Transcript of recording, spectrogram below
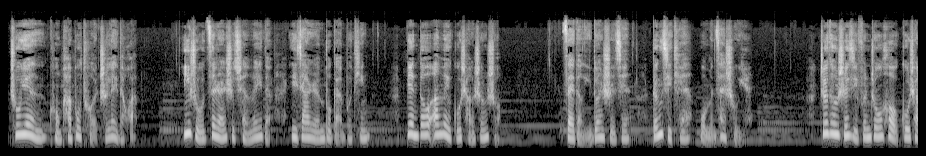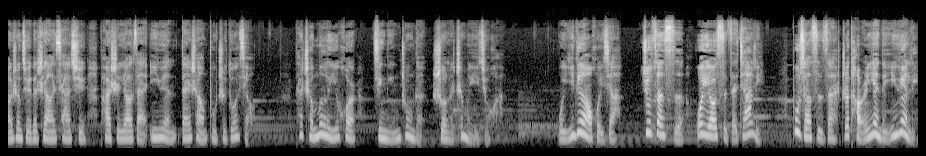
出院恐怕不妥之类的话。”医嘱自然是权威的。一家人不敢不听，便都安慰顾长生说：“再等一段时间，等几天，我们再出院。”折腾十几分钟后，顾长生觉得这样下去，怕是要在医院待上不知多久。他沉默了一会儿，竟凝重地说了这么一句话：“我一定要回家，就算死，我也要死在家里，不想死在这讨人厌的医院里。”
